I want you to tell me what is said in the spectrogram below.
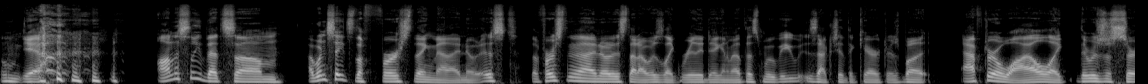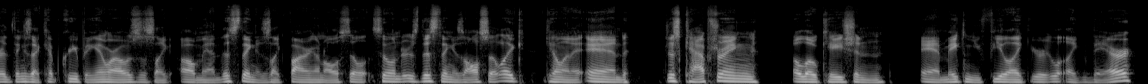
um, yeah. Honestly, that's um. I wouldn't say it's the first thing that I noticed. The first thing that I noticed that I was like really digging about this movie is actually the characters. But after a while, like there was just certain things that kept creeping in where I was just like, oh man, this thing is like firing on all cyl- cylinders. This thing is also like killing it. And just capturing a location and making you feel like you're like there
